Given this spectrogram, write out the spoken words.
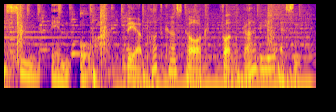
Essen im Ohr. Der Podcast Talk von Radio Essen.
